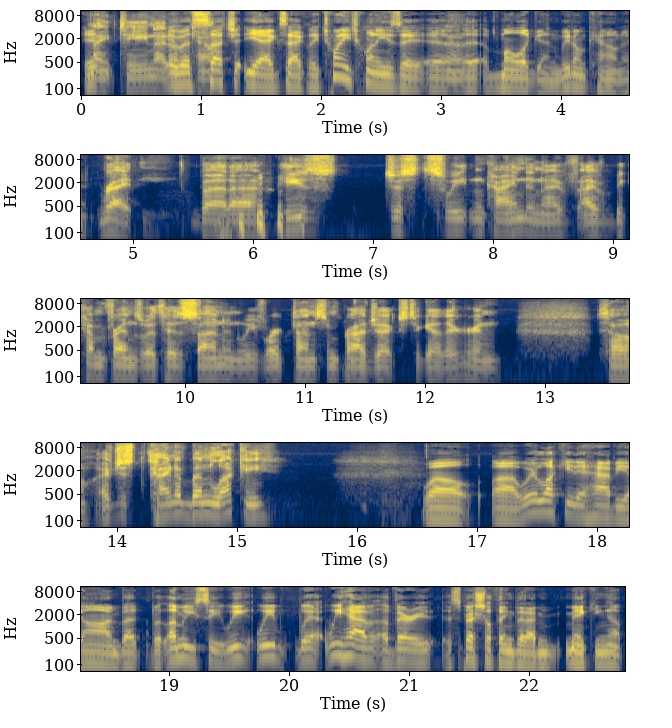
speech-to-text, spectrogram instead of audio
2019. I It don't was count. such yeah, exactly. 2020 is a, a, a mulligan. We don't count it. Right. But uh, he's just sweet and kind, and I've I've become friends with his son, and we've worked on some projects together, and so I've just kind of been lucky. Well, uh, we're lucky to have you on, but but let me see. We we we- we have a very special thing that I'm making up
